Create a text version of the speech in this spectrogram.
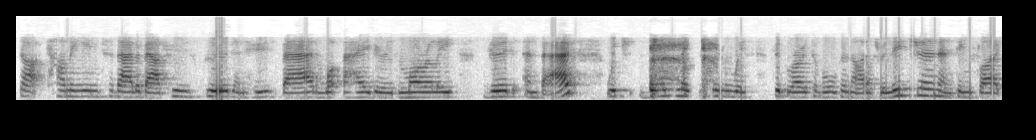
start coming into that about who's good and who's bad and what behaviour is morally good and bad, which then leads in with the growth of organised religion and things like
